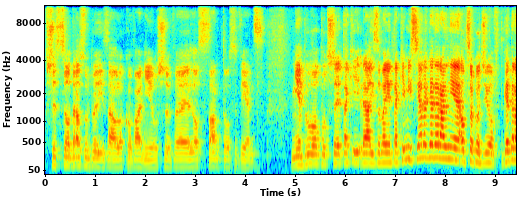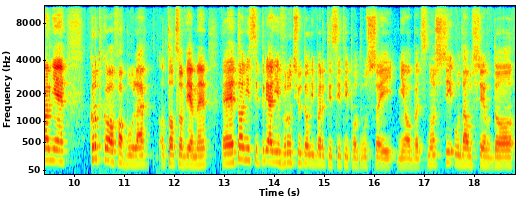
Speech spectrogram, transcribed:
wszyscy od razu byli zaalokowani już w Los Santos, więc nie było potrzeby takiej, realizowania takiej misji, ale generalnie o co chodziło? Generalnie krótko o fabule, o to co wiemy. E, Tony Cipriani wrócił do Liberty City po dłuższej nieobecności, udał się do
